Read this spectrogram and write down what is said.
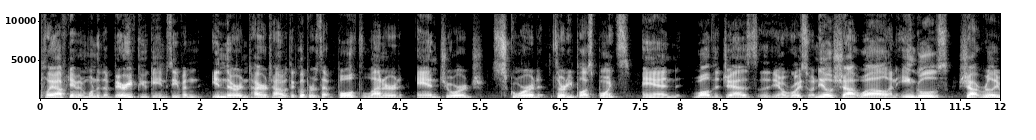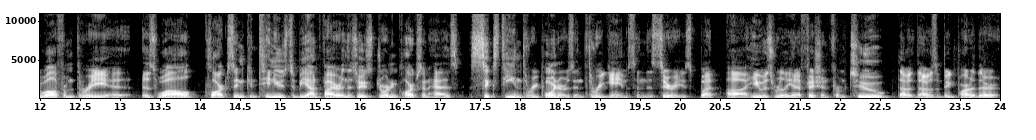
playoff game and one of the very few games even in their entire time with the Clippers that both Leonard and George scored 30 plus points. And while the Jazz, uh, you know, Royce O'Neale shot well and Ingles shot really well from three uh, as well, Clarkson continues to be on fire in the series. Jordan Clarkson has 16 three pointers in three games in this series, but uh, he was really inefficient from two. That, that was a big part of their,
